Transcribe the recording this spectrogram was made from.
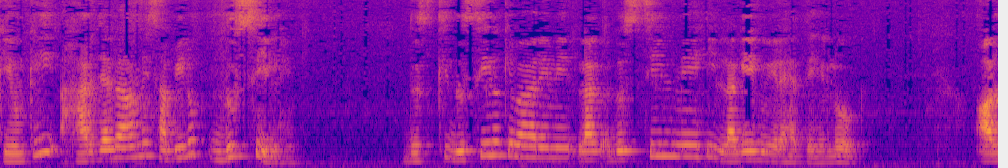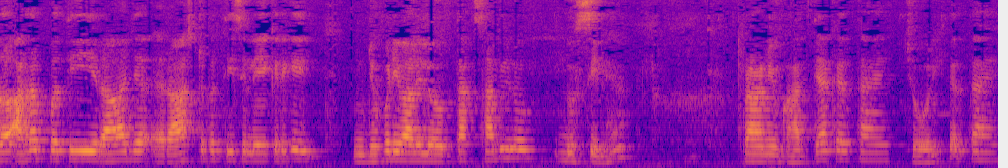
क्योंकि हर जगह में सभी लोग दुस्सील हैं। दुस्सील के बारे में लग, दुस्सील में ही लगे हुए रहते हैं लोग। और अरबपति राज राष्ट्रपति से लेकर के झुपड़ी वाले लोग तक सभी लोग दुस्सील हैं प्राणियों का हत्या करता है चोरी करता है।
